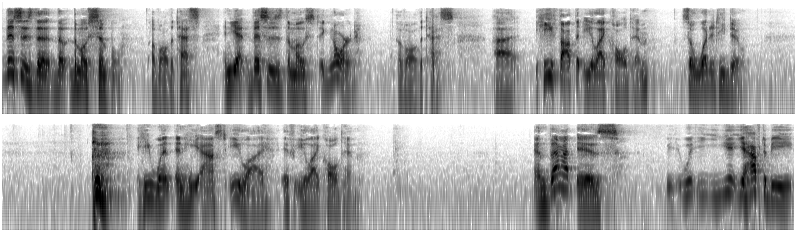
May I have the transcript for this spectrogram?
this is the, the, the most simple of all the tests, and yet this is the most ignored of all the tests. Uh, he thought that Eli called him, so what did he do? he went and he asked Eli if Eli called him. And that is, you, you have to be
